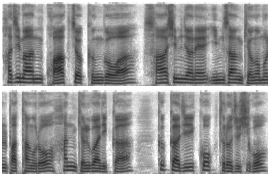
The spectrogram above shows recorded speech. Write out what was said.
하지만 과학적 근거와 40년의 임상 경험을 바탕으로 한 결과니까 끝까지 꼭 들어주시고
